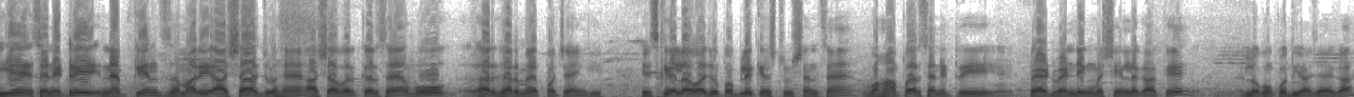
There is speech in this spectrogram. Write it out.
ये सैनिटरी नैपकिन्स हमारी आशा जो हैं, आशा वर्कर्स हैं, वो हर घर में पहुँचाएँगी। इसके अलावा जो पब्लिक इंस्टीट्यूशंस हैं, वहाँ पर सैनिटरी पैड वेंडिंग मशीन लगा के लोगों को दिया जाएगा।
